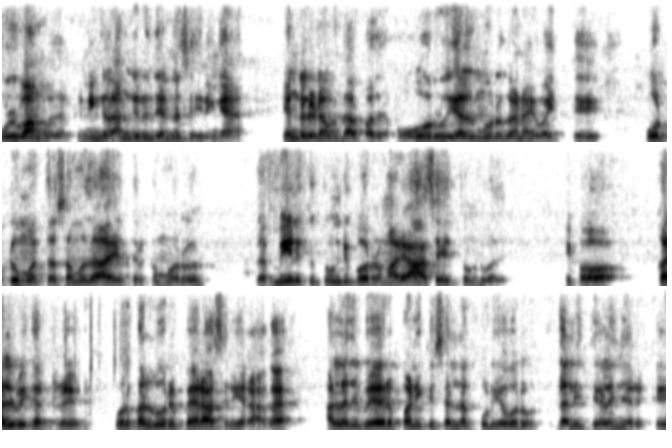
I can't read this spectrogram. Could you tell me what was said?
உள்வாங்குவதற்கு. நீங்கள் அங்கிருந்து என்ன செய்கிறீங்க எங்களிடம் வந்தால் பது ஒரு எல் முருகனை வைத்து ஒட்டுமொத்த சமுதாயத்திற்கும் ஒரு மீனுக்கு தூண்டி போடுற மாதிரி ஆசையை தூண்டுவது. இப்போ கல்வி கற்று ஒரு கல்லூரி பேராசிரியராக அல்லது வேறு பணிக்கு செல்லக்கூடிய ஒரு தலித் இளைஞருக்கு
